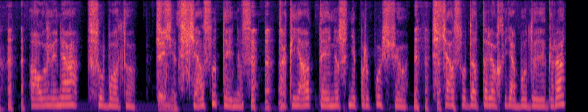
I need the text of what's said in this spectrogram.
а у меня в субботу Теннис. С часу теннис. Так я теннис не пропущу. С часу до трех я буду играть,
